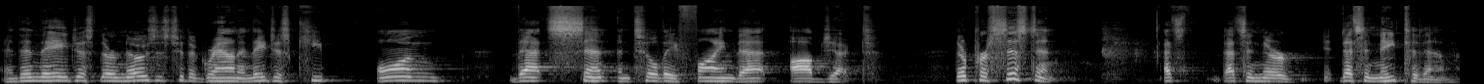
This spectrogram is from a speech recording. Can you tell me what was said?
And then they just, their noses to the ground, and they just keep on that scent until they find that object. They're persistent. That's, that's, in their, that's innate to them.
